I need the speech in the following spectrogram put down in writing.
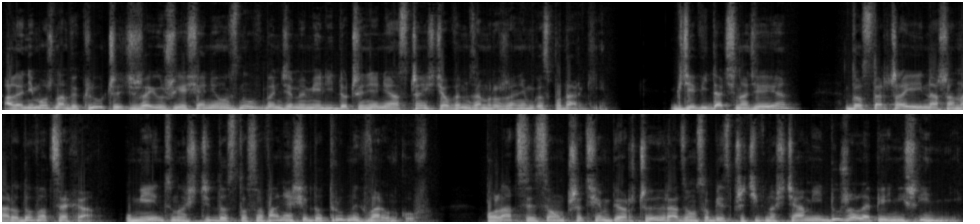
ale nie można wykluczyć, że już jesienią znów będziemy mieli do czynienia z częściowym zamrożeniem gospodarki. Gdzie widać nadzieję? Dostarcza jej nasza narodowa cecha umiejętność dostosowania się do trudnych warunków. Polacy są przedsiębiorczy, radzą sobie z przeciwnościami dużo lepiej niż inni.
